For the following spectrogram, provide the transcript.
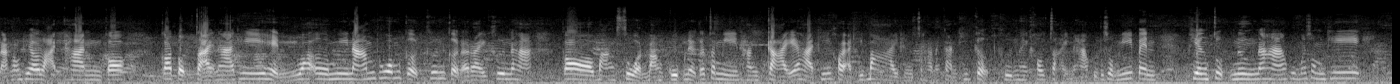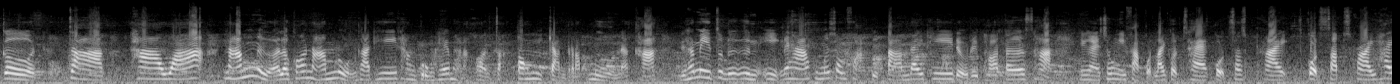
นักท่องเที่ยวหลายท่านก็ ก็ตกใจนะคะที่เห็นว่าเออมีน้ำท่วมเกิดขึ้นเกิดอะไรขึ้นนะคะ ก็บางส่วนบางกลุ่มเนี่ยก็จะมีทางไกด์อะค่ะที่คอยอธิบายถึงสถานการณ์ที่เกิดขึ้นให้เข้าใจนะคะคุณผู้ชมนี่เป็นเพียงจุดหนึ่งนะคะคุณผู้ชมที่เกิดจากภาวะน้ำเหนือแล้วก็น้ำหนุนค่ะที่ทางกรุงเทพมหานครจะต้องมีการรับมือนะคะเดี๋ยวถ้ามีจุดอื่นๆอีกนะคะคุณผู้ชมฝากติดตามได้ที่ The Reporters ค่ะ ยังไงช่วงนี้ฝากกดไลค์กดแชร์กด subscribe กด subscribe ให้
